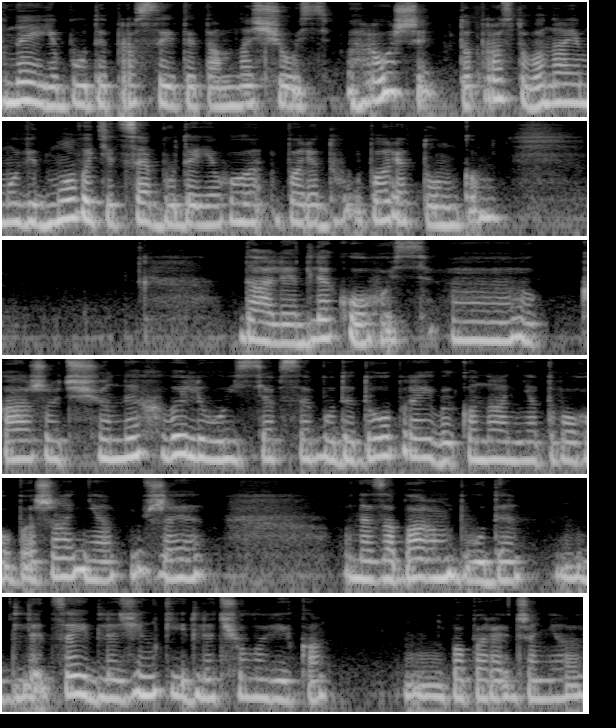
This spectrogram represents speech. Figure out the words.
в неї буде просити там на щось гроші, то просто вона йому відмовить і це буде його порятунком. Далі для когось е, кажуть, що не хвилюйся, все буде добре, і виконання твого бажання вже незабаром буде. Це і для жінки, і для чоловіка. Попередження,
